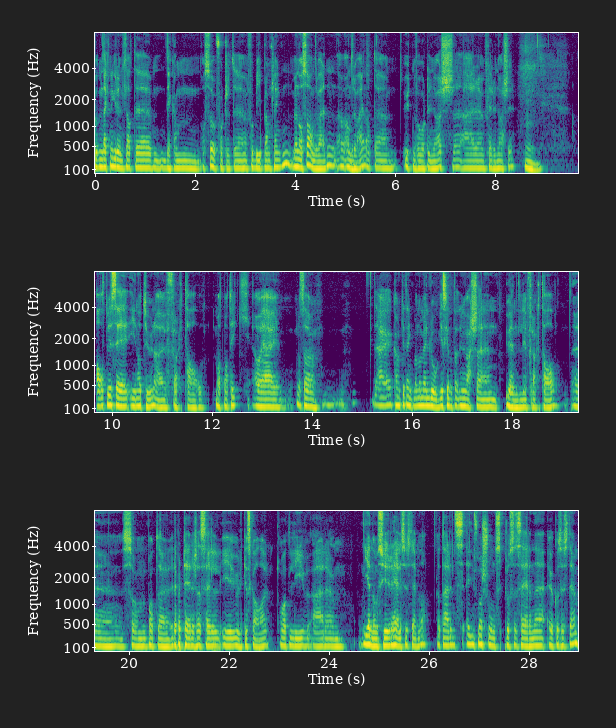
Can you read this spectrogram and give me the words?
men det er ikke noen grunn til at det, det kan også fortsette forbi planklengden, men også andre, verden, andre veien, at det, utenfor vårt univers er flere universer. Mm. Alt vi ser i naturen, er jo fraktal matematikk. Og jeg, altså, jeg kan ikke tenke meg noe mer logisk enn at universet er en uendelig fraktal eh, som på en måte repeterer seg selv i ulike skalaer, og at liv er eh, gjennomsyrer hele systemet. Da. At det er en informasjonsprosesserende økosystem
